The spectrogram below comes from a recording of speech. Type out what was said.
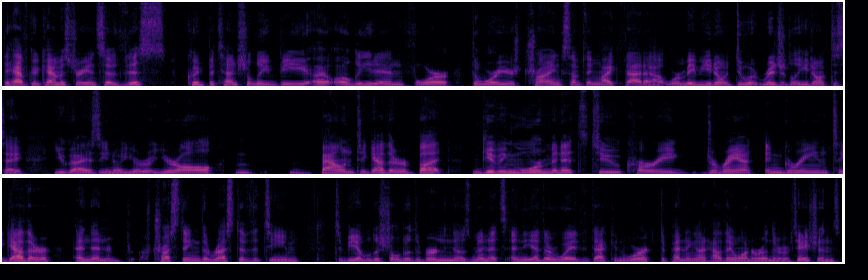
They have good chemistry, and so this could potentially be a, a lead in for the Warriors trying something like that out, where maybe you don't do it rigidly. You don't have to say you guys, you know, you're you're all bound together, but giving more minutes to Curry, Durant, and Green together, and then trusting the rest of the team to be able to shoulder the burden in those minutes. And the other way that that can work, depending on how they want to run their rotations,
